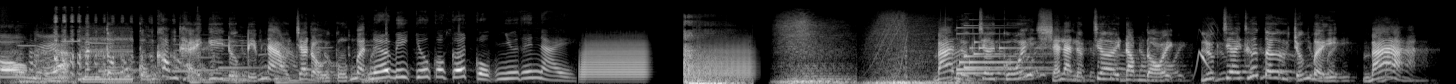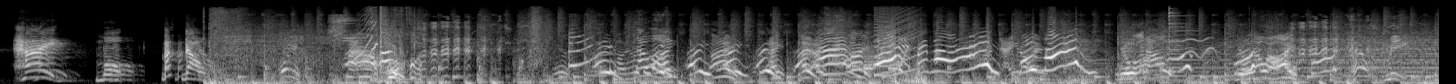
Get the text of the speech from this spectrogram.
Vô nghĩa Minh Tú cũng không thể ghi được điểm nào cho đội của mình. Nếu biết Chúa có kết cục như thế này. Ba lượt chơi cuối sẽ là lượt chơi đồng đội. Lượt chơi thứ tư chuẩn bị. 3, 2, 1, bắt đầu. Sao rồi ê ê ê ê ê Mấy ba ơi chạy rồi. vừa ở đâu? Vừa đâu rồi? Help me. help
